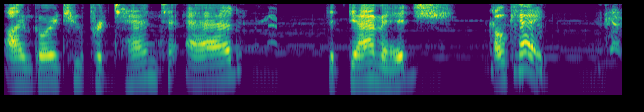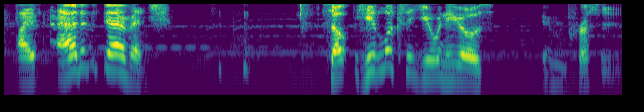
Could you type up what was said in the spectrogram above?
I'm going to pretend to add the damage. Okay. I've added the damage. So he looks at you and he goes, Impressive.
